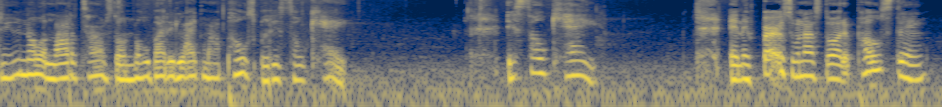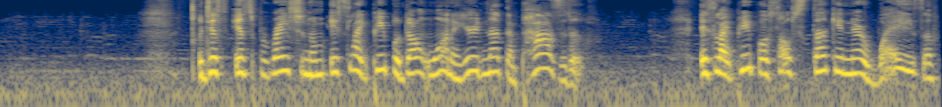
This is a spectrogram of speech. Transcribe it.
Do you know a lot of times don't nobody like my post, but it's okay. It's okay. And at first when I started posting, just inspirational, it's like people don't want to hear nothing positive it's like people are so stuck in their ways of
